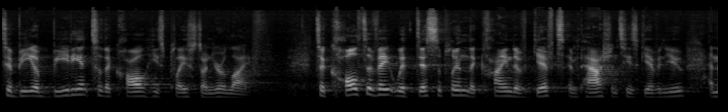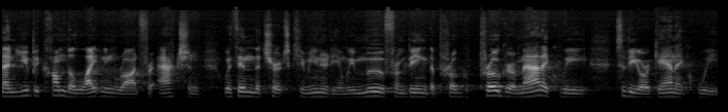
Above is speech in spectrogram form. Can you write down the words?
to be obedient to the call He's placed on your life, to cultivate with discipline the kind of gifts and passions He's given you, and then you become the lightning rod for action within the church community. And we move from being the pro- programmatic we to the organic we.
